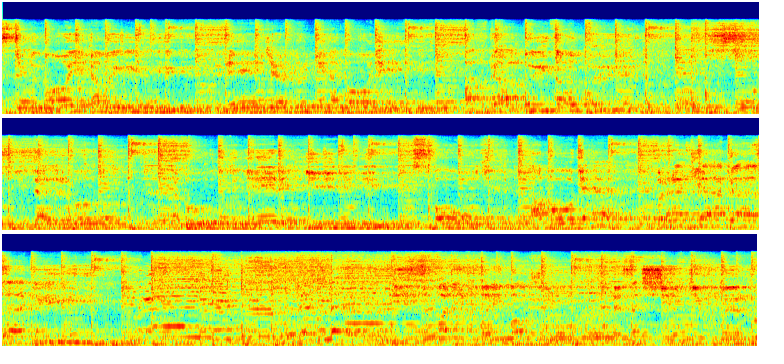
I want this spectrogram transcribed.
Степной ковы. Ветер не догонит под копытом пыль. Пусть пути дороги будут нелегки Вспомни о Боге, братья казаки молитвой Божьей защитим мы Русь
